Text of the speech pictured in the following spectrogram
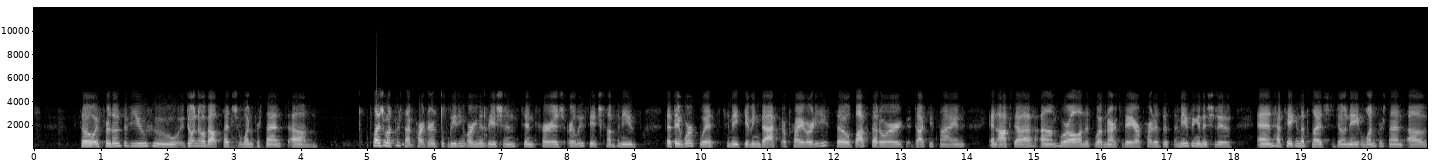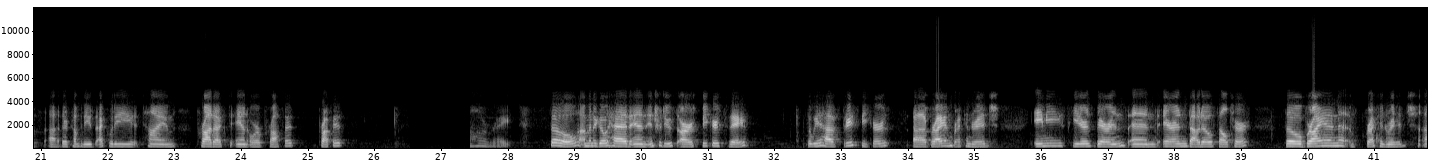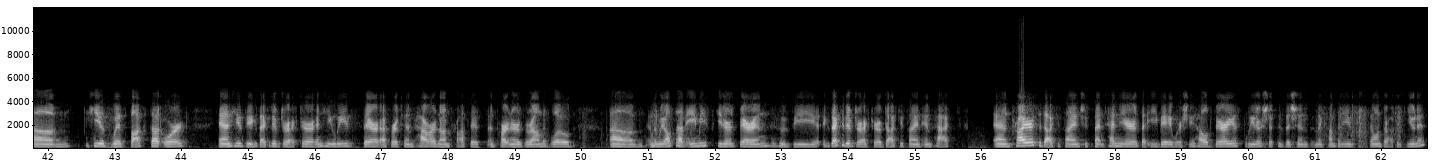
So for those of you who don't know about Pledge 1%, um, Pledge 1% partners with leading organizations to encourage early stage companies that they work with to make giving back a priority. So Box.org, DocuSign, and Okta, um, who are all on this webinar today, are part of this amazing initiative and have taken the pledge to donate 1% of uh, their company's equity, time, product, and or profit. profit. All right. So I'm going to go ahead and introduce our speakers today. So we have three speakers uh, Brian Breckenridge, Amy Skeeters Behrens, and Erin Baudo-Felter. So Brian Breckenridge, um, he is with Box.org, and he's the executive director, and he leads their effort to empower nonprofits and partners around the globe. Um, and then we also have Amy Skeeters Behrens, who's the executive director of DocuSign Impact. And prior to DocuSign, she spent 10 years at eBay where she held various leadership positions in the company's philanthropic units.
